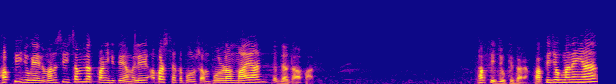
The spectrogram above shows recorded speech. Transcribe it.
भक्ति जुगे मनसी, सम्यक पणिहिते अमले अपश्यत पुरुषम पूर्ण मायान जदापास भक्ति योग के द्वारा भक्ति योग माने यहाँ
